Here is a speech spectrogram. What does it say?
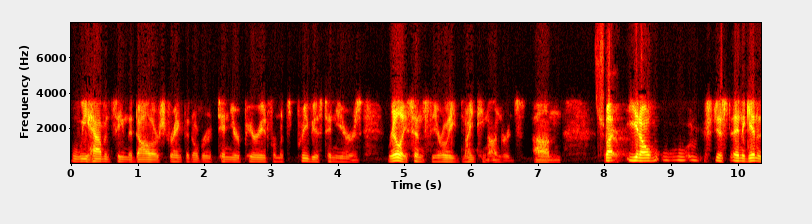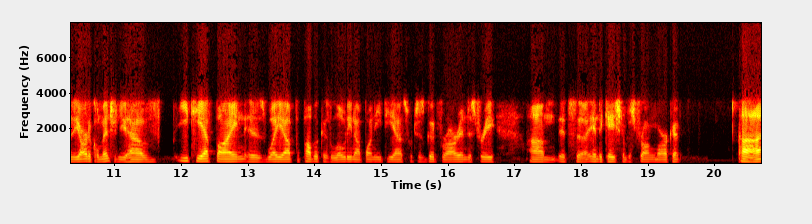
we haven't seen the dollar strengthen over a 10 year period from its previous 10 years, really since the early 1900s. Um, sure. But, you know, just, and again, as the article mentioned, you have ETF buying is way up. The public is loading up on ETFs, which is good for our industry. Um, it's an indication of a strong market. Uh,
